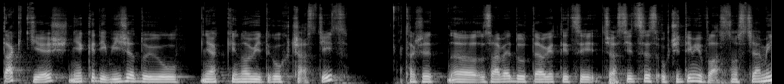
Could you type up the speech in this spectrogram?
taktiež niekedy vyžadujú nejaký nový druh častíc. Takže e, zavedú teoretici častice s určitými vlastnosťami.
